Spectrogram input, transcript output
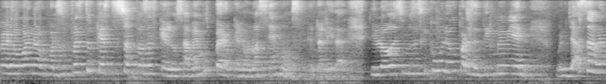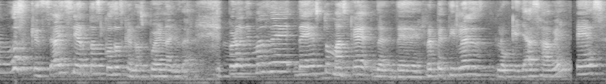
Pero bueno, por supuesto que estas son cosas que lo sabemos, pero que no lo hacemos en realidad. Y luego decimos, es que ¿cómo le hago para sentirme bien? Bueno, ya sabemos que hay ciertas cosas que nos pueden ayudar. Pero además de, de esto, más que de, de repetirles lo que ya saben, es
